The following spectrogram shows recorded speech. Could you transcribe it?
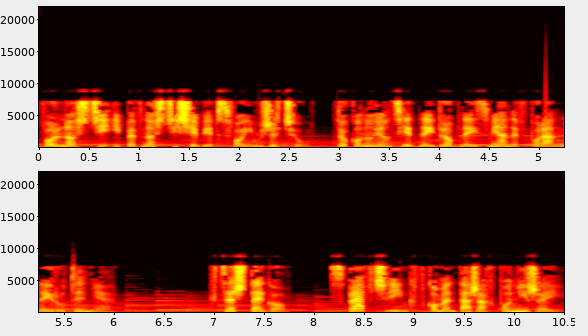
wolności i pewności siebie w swoim życiu, dokonując jednej drobnej zmiany w porannej rutynie. Chcesz tego? Sprawdź link w komentarzach poniżej,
